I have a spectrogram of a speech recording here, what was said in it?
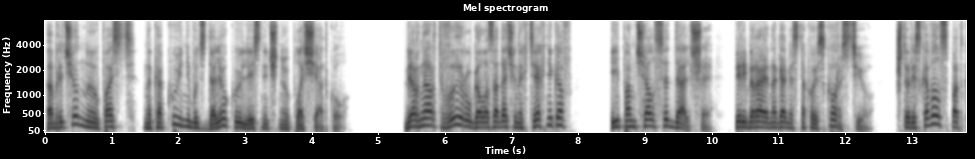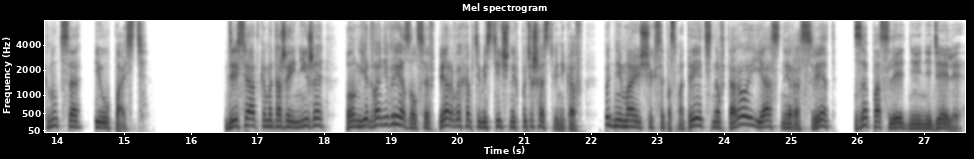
обреченный упасть на какую-нибудь далекую лестничную площадку. Бернард выругал озадаченных техников и помчался дальше, перебирая ногами с такой скоростью, что рисковал споткнуться и упасть. Десятком этажей ниже он едва не врезался в первых оптимистичных путешественников, поднимающихся посмотреть на второй ясный рассвет за последние недели.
